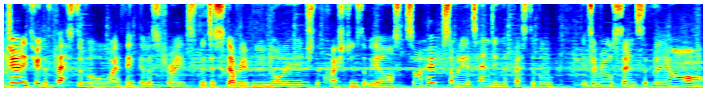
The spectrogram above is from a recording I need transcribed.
journey through the festival, I think, illustrates the discovery of new knowledge, the questions that we ask. So I hope somebody attending the festival gets a real sense that they are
